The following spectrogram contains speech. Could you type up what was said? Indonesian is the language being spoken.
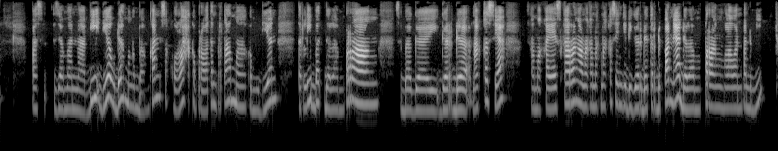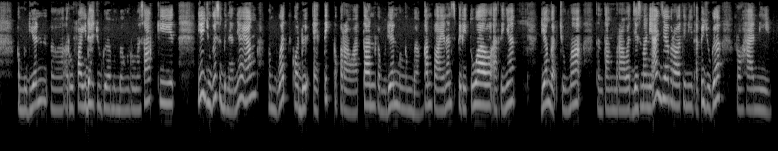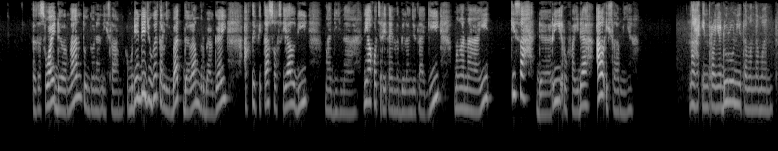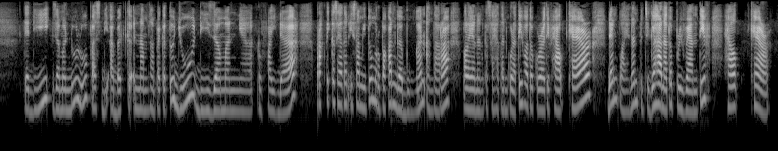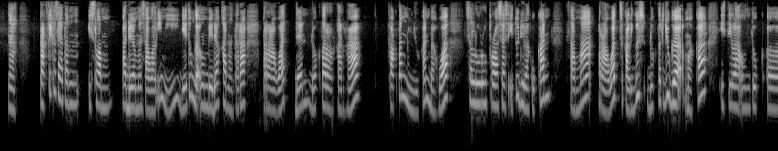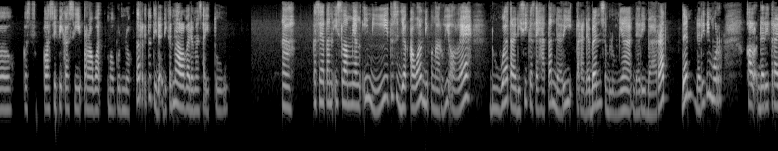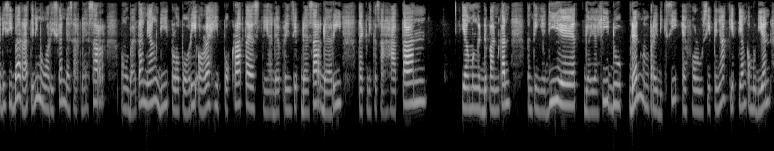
pas zaman Nabi dia udah mengembangkan sekolah keperawatan pertama, kemudian terlibat dalam perang sebagai garda nakes ya. Sama kayak sekarang anak-anak nakes yang jadi garda terdepan ya dalam perang melawan pandemi. Kemudian uh, Rufaidah juga membangun rumah sakit. Dia juga sebenarnya yang membuat kode etik keperawatan, kemudian mengembangkan pelayanan spiritual. Artinya dia nggak cuma tentang merawat jasmani aja perawat ini, tapi juga rohani sesuai dengan tuntunan Islam. Kemudian dia juga terlibat dalam berbagai aktivitas sosial di Madinah. Ini aku ceritain lebih lanjut lagi mengenai kisah dari Rufaidah al-Islamiyah. Nah, intronya dulu nih teman-teman. Jadi zaman dulu pas di abad ke-6 sampai ke-7 di zamannya Rufaidah, praktik kesehatan Islam itu merupakan gabungan antara pelayanan kesehatan kuratif atau curative health care dan pelayanan pencegahan atau preventive health care. Nah, praktik kesehatan Islam pada masa awal ini dia itu nggak membedakan antara perawat dan dokter karena fakta menunjukkan bahwa seluruh proses itu dilakukan sama perawat sekaligus dokter juga. Maka istilah untuk uh, klasifikasi perawat maupun dokter itu tidak dikenal pada masa itu. Nah, kesehatan Islam yang ini itu sejak awal dipengaruhi oleh dua tradisi kesehatan dari peradaban sebelumnya, dari barat dan dari timur. Kalau dari tradisi barat ini mewariskan dasar-dasar pengobatan yang dipelopori oleh Hippocrates. Nih ada prinsip dasar dari teknik kesehatan yang mengedepankan pentingnya diet, gaya hidup, dan memprediksi evolusi penyakit yang kemudian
